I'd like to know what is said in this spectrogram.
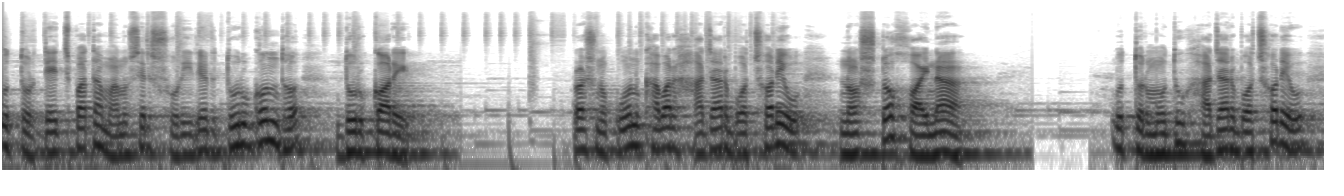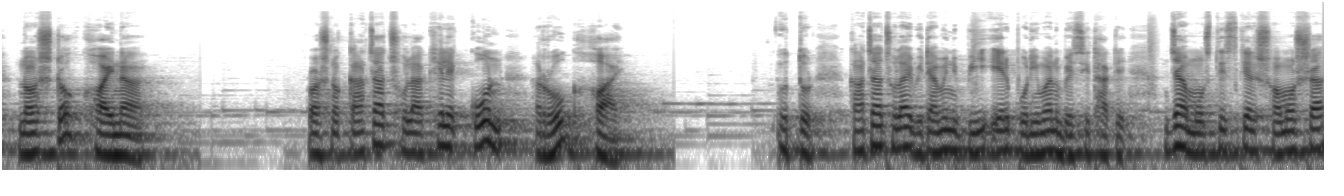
উত্তর, তেজপাতা মানুষের শরীরের দুর্গন্ধ দূর করে। প্রশ্ন, কোন খাবার হাজার বছরেও নষ্ট হয় না? উত্তর, মধু হাজার বছরেও নষ্ট হয় না। প্রশ্ন, কাঁচা ছোলা খেলে কোন রোগ হয়? উত্তর, কাঁচা ছোলায় ভিটামিন বি এর পরিমাণ বেশি থাকে, যা মস্তিষ্কের সমস্যা,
